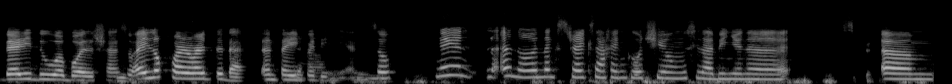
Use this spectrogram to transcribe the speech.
very doable siya. So, I look forward to that. Antayin ko Yeah. din yan. So, ngayon, na, ano, nag-strike sa akin, coach, yung sinabi nyo na um,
